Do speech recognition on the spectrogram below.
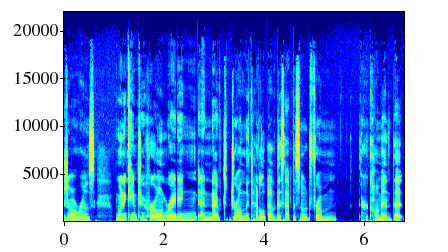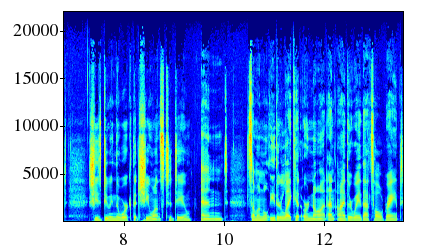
genres. When it came to her own writing, and I've drawn the title of this episode from her comment that she's doing the work that she wants to do, and someone will either like it or not, and either way, that's all right.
